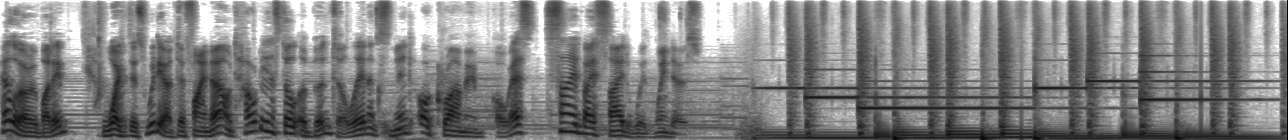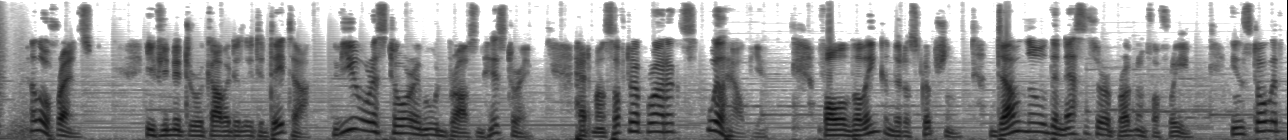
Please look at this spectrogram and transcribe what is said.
Hello everybody! Watch this video to find out how to install Ubuntu, Linux Mint or Chromium OS side by side with Windows. Hello friends! If you need to recover deleted data, view or restore removed browsing history, Hetman Software Products will help you. Follow the link in the description, download the necessary program for free, install it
